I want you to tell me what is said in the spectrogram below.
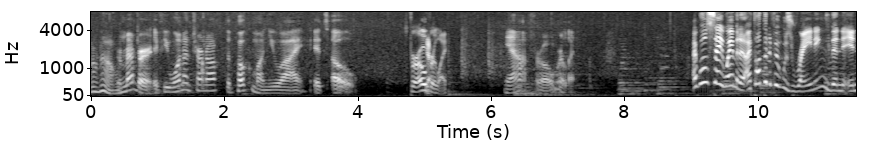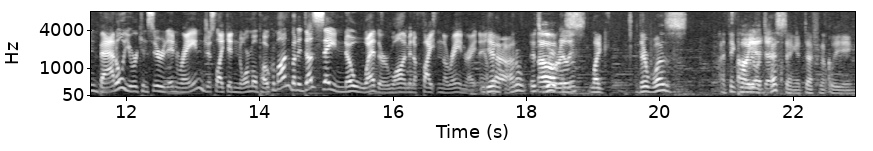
I don't know. Remember, if you want to turn off the Pokemon UI, it's O. for overlay. Yeah, for overlay. I will say, wait a minute. I thought that if it was raining, then in battle you were considered in rain, just like in normal Pokemon. But it does say no weather while I'm in a fight in the rain right now. Yeah, I don't. It's Oh, weird. really? 'cause, Like, there was, I think when Oh, we yeah, were def- testing, it definitely.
